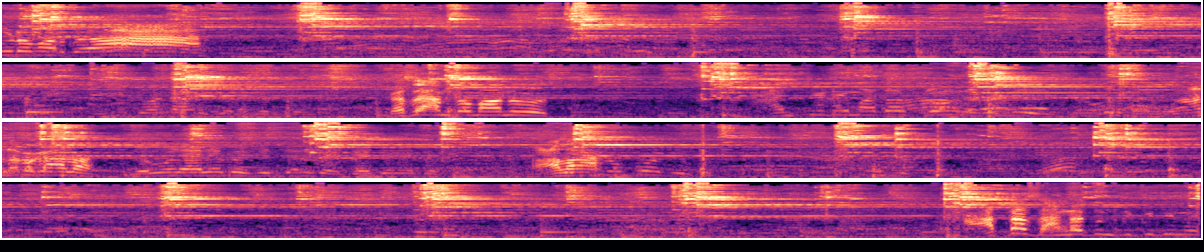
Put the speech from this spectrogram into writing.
कुठे मारतोय. आ! कसा आहे आमचा माणूस? आमची टीम आता स्ट्रॉंग आला बघा आला. जवळ नाही तसं. आला. आता सांगा तुमची किती लोक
